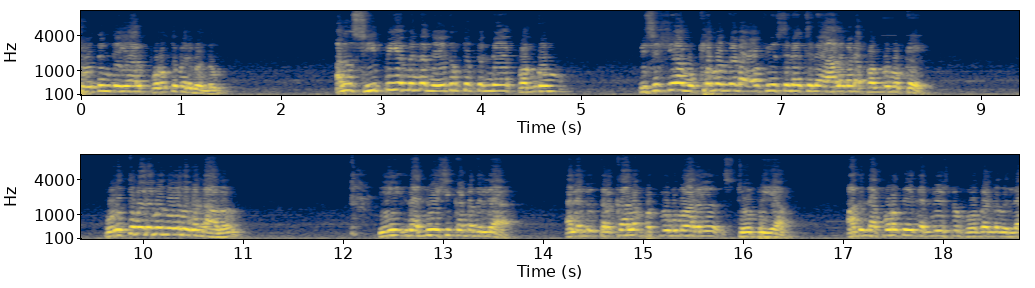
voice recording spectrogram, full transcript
ചോദ്യം ചെയ്യാൻ പുറത്തു വരുമെന്നും അത് സി പി എമ്മിന്റെ നേതൃത്വത്തിന്റെ പങ്കും വിശിഷ്യ മുഖ്യമന്ത്രിയുടെ ഓഫീസിലെ ചില ആളുകളുടെ പങ്കുമൊക്കെ പുറത്തു വരുമെന്നുള്ളത് കൊണ്ടാണ് ഈ ഇത് അന്വേഷിക്കേണ്ടതില്ല. അല്ലെങ്കിൽ തൽക്കാലം പത്മകുമാറിൽ സ്റ്റോപ്പ് ചെയ്യാം. അതിന്റെ അപ്പുറത്തേക്ക് അന്വേഷണം പോകേണ്ടതില്ല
